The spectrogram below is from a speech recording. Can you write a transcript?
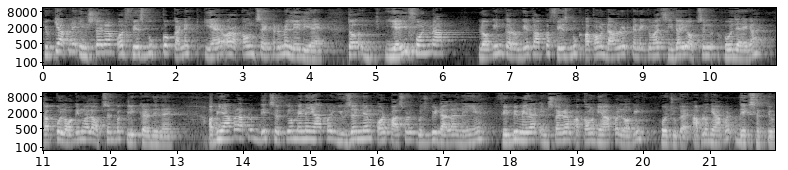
क्योंकि आपने इंस्टाग्राम और फेसबुक को कनेक्ट किया है और अकाउंट सेंटर में ले लिया है। तो यही फ़ोन में आप लॉगिन करोगे तो आपका फेसबुक अकाउंट डाउनलोड करने के बाद सीधा ये ऑप्शन हो जाएगा। तो आपको लॉगिन वाले ऑप्शन पर क्लिक कर देना है। अभी यहाँ पर आप लोग देख सकते हो, मैंने यहाँ पर यूज़र नेम और पासवर्ड कुछ भी डाला नहीं है। फिर भी मेरा इंस्टाग्राम अकाउंट यहाँ पर लॉगिन हो चुका है। आप लोग यहाँ पर देख सकते हो।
